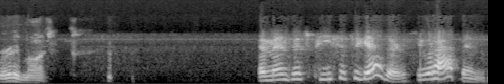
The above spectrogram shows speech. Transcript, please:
Pretty much. and then just piece it together. See what happens.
